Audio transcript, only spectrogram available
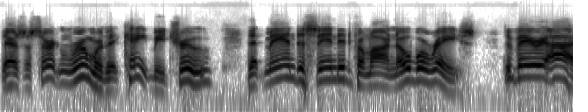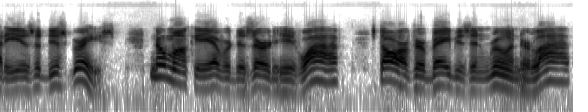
There's a certain rumor that can't be true that man descended from our noble race. The very idea is a disgrace. No monkey ever deserted his wife, starved her babies, and ruined her life.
